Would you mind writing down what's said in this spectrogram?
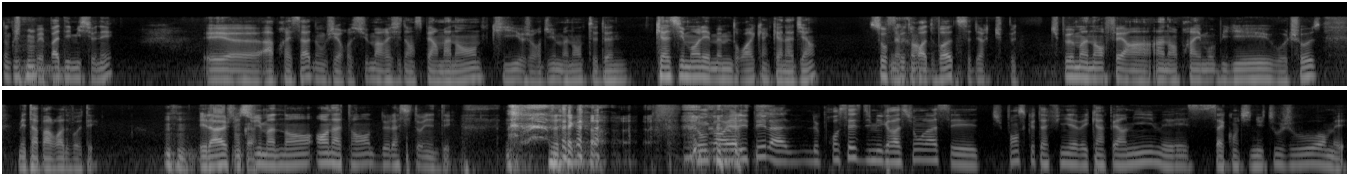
Donc je ne Mhm. pouvais pas démissionner. Et euh, après ça, donc j'ai reçu ma résidence permanente qui aujourd'hui maintenant te donne quasiment les mêmes droits qu'un Canadien, sauf le droit de vote, c'est-à-dire que tu peux, tu peux maintenant faire un, un emprunt immobilier ou autre chose, mais tu n'as pas le droit de voter. Mhm. Et là, je suis maintenant en attente de la citoyenneté. D'accord. Donc en réalité, le process d'immigration, là, c'est, tu penses que tu as fini avec un permis, mais ça continue toujours. Mais,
